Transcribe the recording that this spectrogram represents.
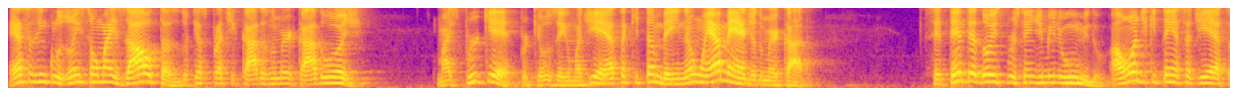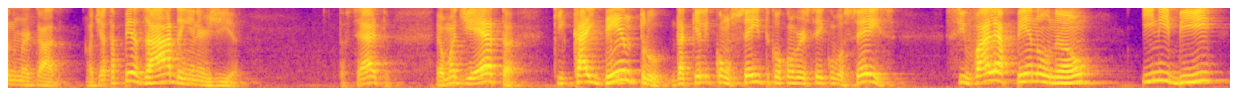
Essas inclusões são mais altas do que as praticadas no mercado hoje. Mas por quê? Porque eu usei uma dieta que também não é a média do mercado. 72% de milho úmido. Aonde que tem essa dieta no mercado? Uma dieta pesada em energia. Tá certo? É uma dieta que cai dentro daquele conceito que eu conversei com vocês, se vale a pena ou não inibir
